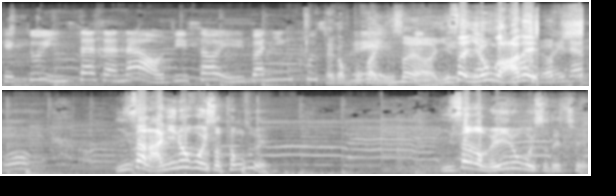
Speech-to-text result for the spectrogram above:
백도 인싸잖아. 어디서 일반인 코스프레 내가 뭐가 인싸야. 인싸 이런 거안 해. 뭐라고? 인싸는 안 이러고 있어 평소에 인싸가 왜 이러고 있어 대체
